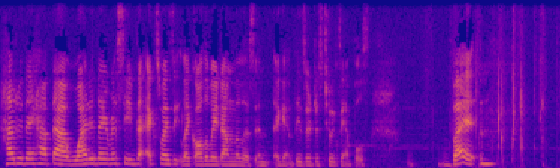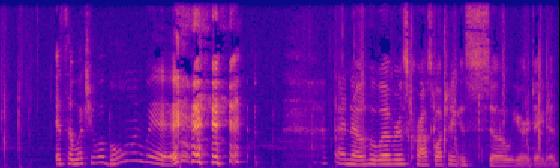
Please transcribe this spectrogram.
how do they have that? Why did they receive that XYZ? Like, all the way down the list. And again, these are just two examples. But it's what you were born with. I know whoever is cross watching is so irritated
